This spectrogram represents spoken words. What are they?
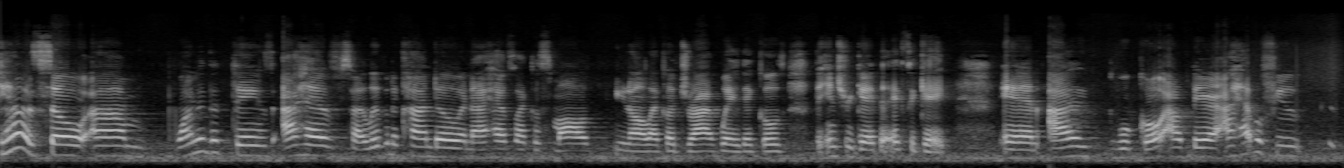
Yeah, so um, one of the things I have, so I live in a condo and I have like a small, you know, like a driveway that goes the entry gate, the exit gate. And I will go out there. I have a few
